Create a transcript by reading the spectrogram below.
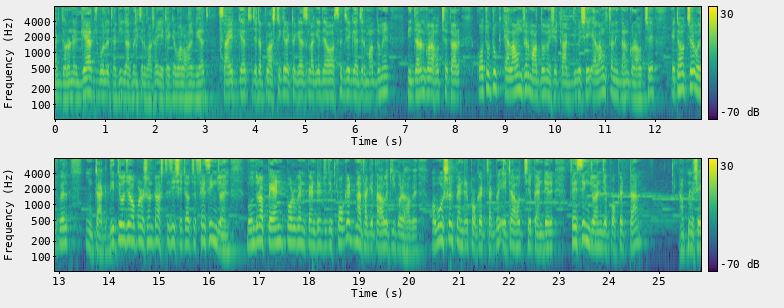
এক ধরনের গ্যাজ বলে থাকি। গার্মেন্টসের ভাষায় এটাকে বলা হয় গ্যাজ সাইড গ্যাজ, যেটা প্লাস্টিকের একটা গ্যাজ লাগিয়ে দেওয়া আছে। যে গ্যাজের মাধ্যমে নির্ধারণ করা হচ্ছে তার কতটুক অ্যালাউন্সের মাধ্যমে সে টাক দিবে, সেই অ্যালাউন্সটা নির্ধারণ করা হচ্ছে। এটা হচ্ছে ওয়েস্টবেল টাক। দ্বিতীয় যে অপারেশনটা আসতেছি সেটা হচ্ছে ফেসিং জয়েন্ট বন্ধুরা প্যান্ট পরবেন প্যান্টের যদি পকেট না থাকে তাহলে কি করে হবে? অবশ্যই প্যান্টের পকেট থাকবে। এটা হচ্ছে প্যান্টের ফেসিং জয়েন্ট যে পকেটটা আপনার সেই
